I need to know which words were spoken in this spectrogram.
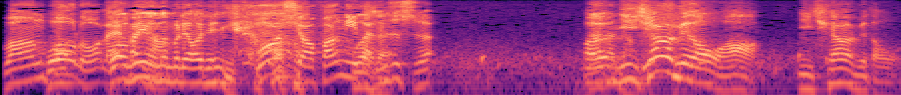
王我菠萝来，我没有那么了解你我小防你百分之十。呃，你千万别刀我啊！你千万别刀我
